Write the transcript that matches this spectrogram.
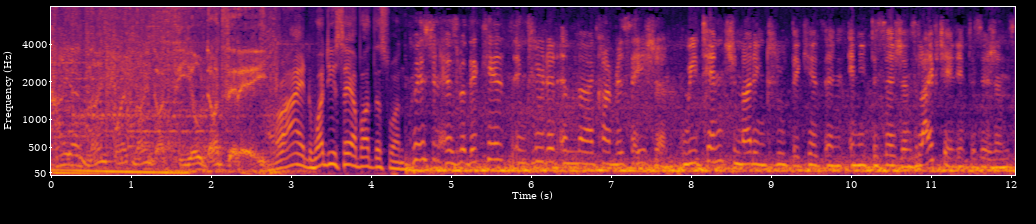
kaya959.co.za. All right. What do you say about this one? Question is, were the kids included in the conversation? We tend to not include the kids in any decisions, life-changing decisions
